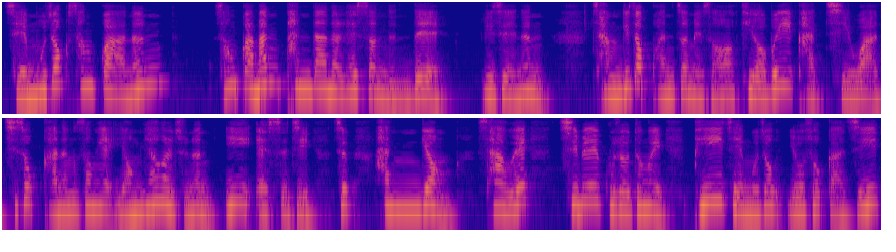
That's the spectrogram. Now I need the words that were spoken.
재무적 성과는 성과만 판단을 했었는데 이제는 장기적 관점에서 기업의 가치와 지속 가능성에 영향을 주는 ESG, 즉 환경, 사회, 지배 구조 등의 비재무적 요소까지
